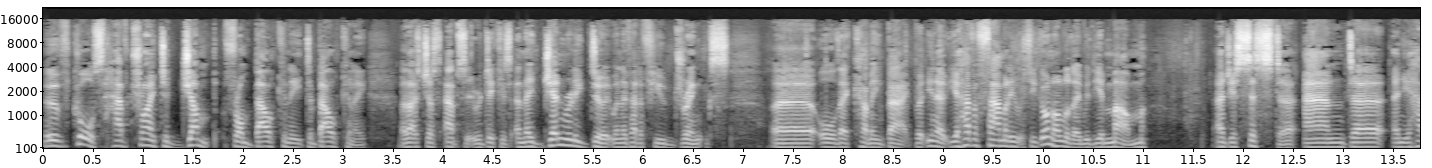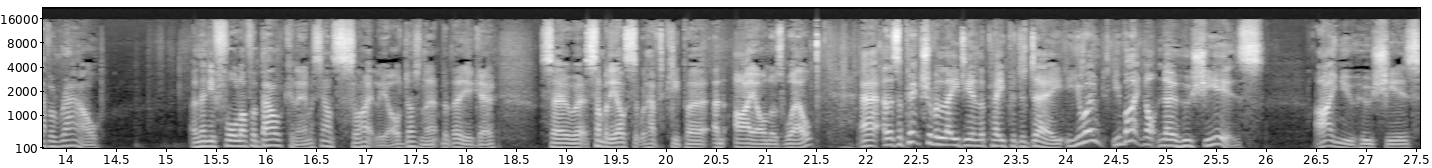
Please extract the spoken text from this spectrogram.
who, of course, have tried to jump from balcony to balcony, and that's just absolutely ridiculous. And they generally do it when they've had a few drinks uh, or they're coming back. But you know, you have a family. If you go on holiday with your mum and your sister, and uh, and you have a row, and then you fall off a balcony. It sounds slightly odd, doesn't it? But there you go. So uh, somebody else that we'll have to keep a, an eye on as well. Uh, and there's a picture of a lady in the paper today. You won't. You might not know who she is. I knew who she is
